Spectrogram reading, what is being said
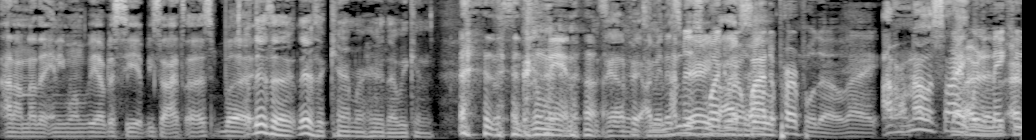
I don't know that anyone will be able to see it besides us, but There's a there's a camera here that we can. Zoom in. I got I mean, it's I'm just very wondering vibrant. why the purple though. Like, I don't know. It's Like, like would it make you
